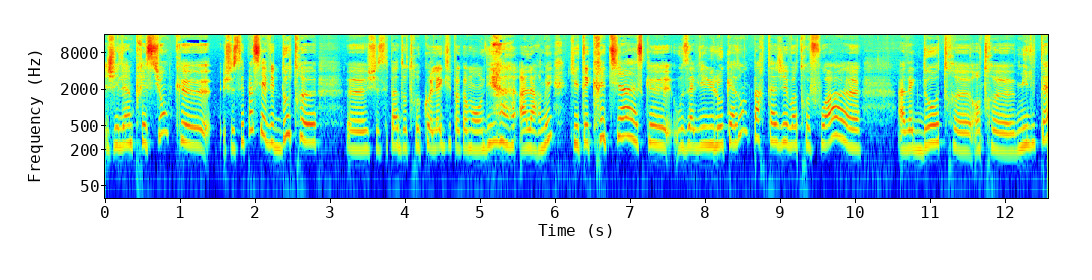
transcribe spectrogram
j'ai l'impression que je ne sais pas s'il y avait d'autres, euh, je sais pas d'autres collègues, je sais pas comment on dit à, l'armée, qui étaient chrétiens. Est-ce que vous aviez eu l'occasion de partager votre foi euh, avec d'autres entre militaires?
